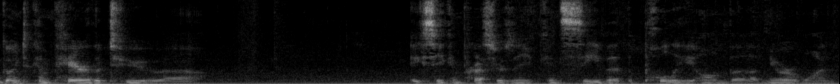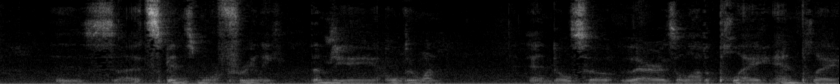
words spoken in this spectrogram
I'm going to compare the two uh, AC compressors, and you can see that the pulley on the newer one is uh, it spins more freely than the older one, and also there is a lot of play and play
